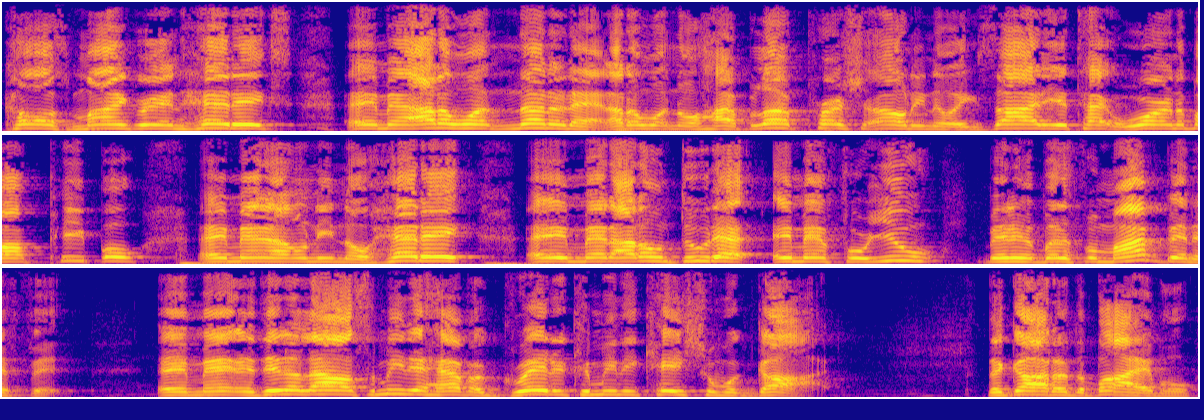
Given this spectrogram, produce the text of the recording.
cause migraine headaches. Amen. I don't want none of that. I don't want no high blood pressure. I don't need no anxiety attack, worrying about people. Amen. I don't need no headache. Amen. I don't do that. Amen. For you, but it's for my benefit. Amen. It then allows me to have a greater communication with God the God of the Bible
